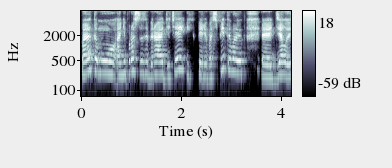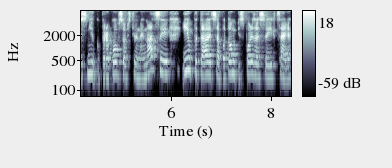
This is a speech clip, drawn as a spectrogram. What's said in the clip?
Поэтому они просто забирают детей, их перевоспитывают, э, делают с них врагов собственной нации и пытаются потом использовать в своих целях.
